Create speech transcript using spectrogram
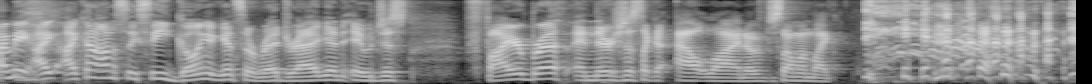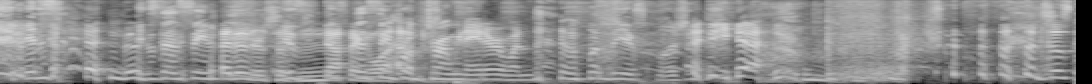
I mean, I, I can honestly see going against a red dragon, it would just fire breath, and there's just like an outline of someone like, It's it's the scene. and then there's just it's, nothing it's the scene from. Terminator when, when the explosion. yeah. just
